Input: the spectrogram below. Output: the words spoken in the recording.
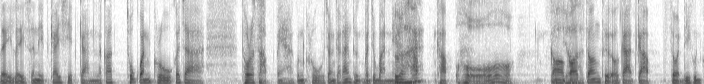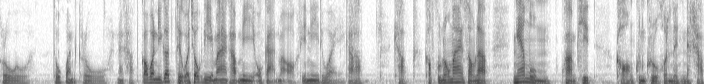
เลยเลยสนิทใกล้ชิดกัน แล้วก็ทุกวันครูก็จะโทรศัพท์ไปหาคุณครูจนกระทั่งถึงปัจจุบันเนี้เหรอคฮะรับครับโอ้โหก็สุดยก็อดต้องถือโอกาสกับสวัสดีคุณครูทุกวันครูนะครับ ก็วันนี้ก็ถือว่าโชคดีมากครับ มีโอกาสมาออกที่นี่ด้วยครับ ครับครับขอบคุณมากๆสำหรับแง่มุมความคิดของคุณครูคนหนึ่งนะครับ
